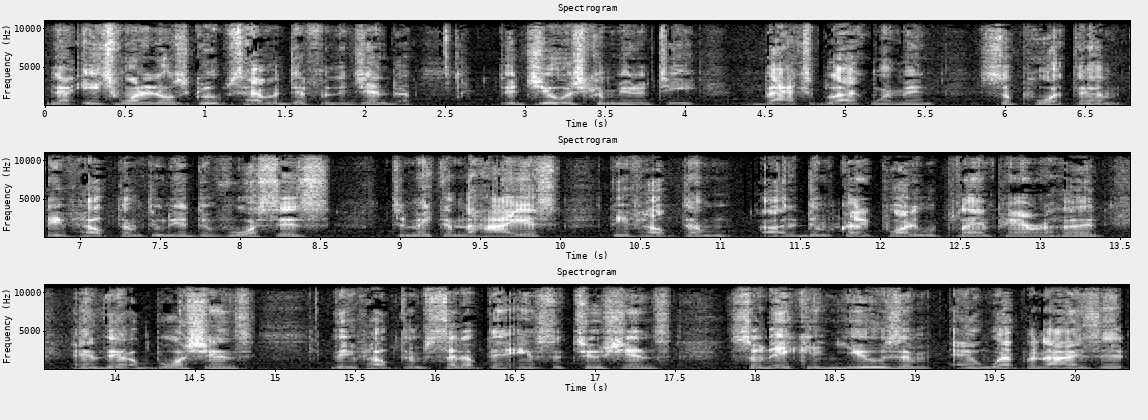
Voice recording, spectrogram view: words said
Now, each one of those groups have a different agenda. The Jewish community backs black women, support them. They've helped them through their divorces to make them the highest. They've helped them, uh, the Democratic Party, with Planned Parenthood and their abortions. They've helped them set up their institutions so they can use them and weaponize it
